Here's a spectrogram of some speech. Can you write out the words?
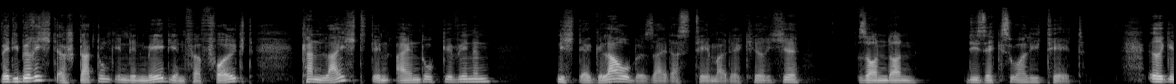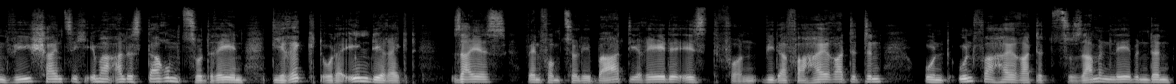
Wer die Berichterstattung in den Medien verfolgt, kann leicht den Eindruck gewinnen, nicht der Glaube sei das Thema der Kirche, sondern die Sexualität. Irgendwie scheint sich immer alles darum zu drehen, direkt oder indirekt, sei es, wenn vom Zölibat die Rede ist, von wiederverheirateten und unverheiratet Zusammenlebenden,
